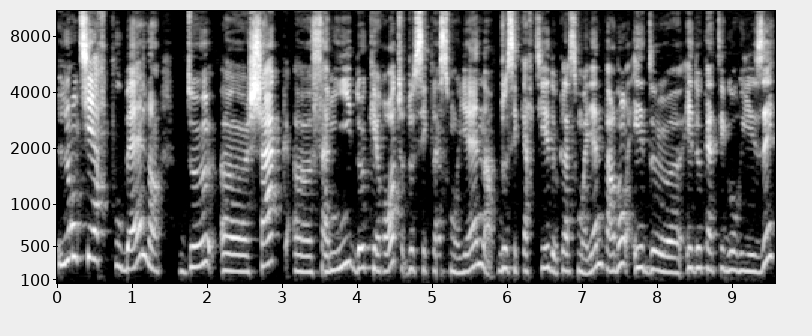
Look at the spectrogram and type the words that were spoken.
l'entière poubelle de chaque famille de Kérote, de ces classes moyennes, de ces quartiers de classe moyenne, pardon, et de, et de catégories aisées,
